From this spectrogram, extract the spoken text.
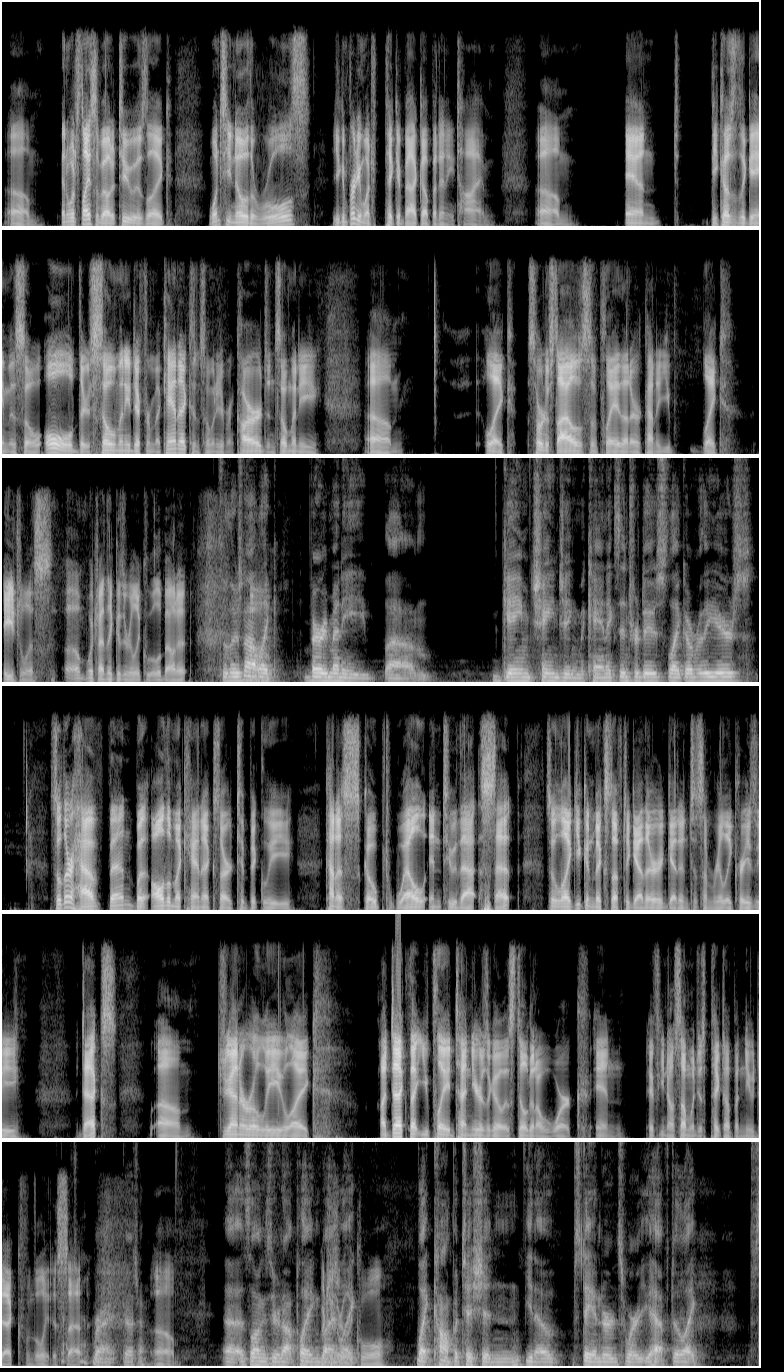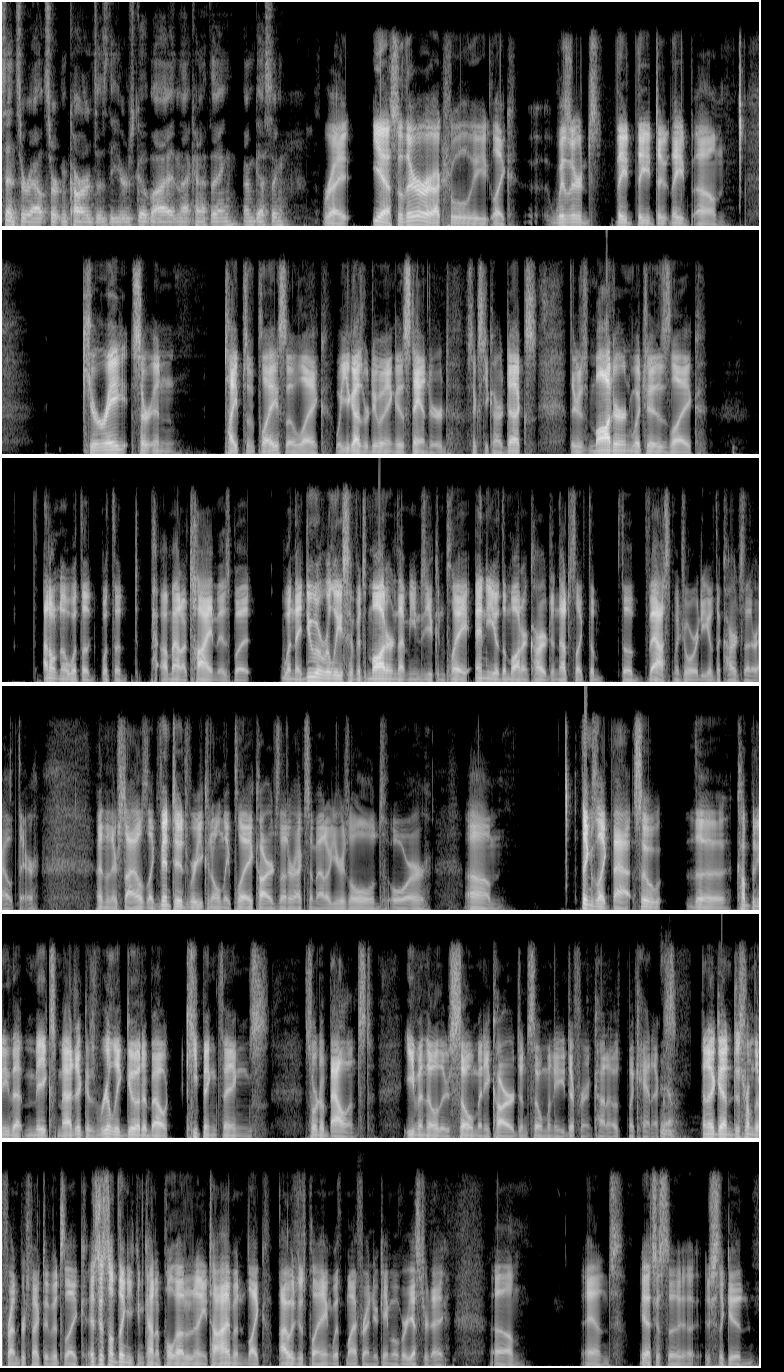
Um, and what's nice about it too is like once you know the rules, you can pretty much pick it back up at any time. Um, and because the game is so old, there's so many different mechanics and so many different cards and so many um, like sort of styles of play that are kind of you like ageless, um, which I think is really cool about it. So there's not Um, like very many um, game changing mechanics introduced like over the years? So there have been, but all the mechanics are typically kind of scoped well into that set. So like you can mix stuff together and get into some really crazy decks. Um, generally, like a deck that you played 10 years ago is still gonna work in if you know someone just picked up a new deck from the latest Gotcha. Right, gotcha. Um, Uh, as long as you're not playing by really like cool. like competition, you know, standards where you have to like censor out certain cards as the years go by and that kind of thing. I'm guessing. Right. Yeah, so there are actually like wizards they they do they um curate certain types of play. So like what you guys were doing is standard 60 card decks. There's modern which is like I don't know what the what the amount of time is, but when they do a release if it's modern that means you can play any of the modern cards and that's like the the vast majority of the cards that are out there. And then there's styles like vintage where you can only play cards that are X amount of years old or um, things like that. So the company that makes Magic is really good about keeping things sort of balanced, even though there's so many cards and so many different kind of mechanics. Yeah. And again, just from the friend perspective, it's like it's just something you can kind of pull out at any time. And like I was just playing with my friend who came over yesterday, um, and yeah, it's just a it's just a good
